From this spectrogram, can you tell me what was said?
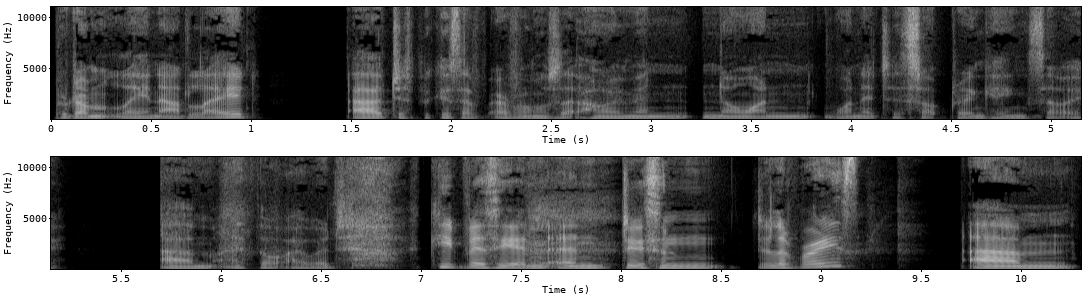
predominantly in Adelaide, uh, just because everyone was at home and no one wanted to stop drinking. So um, I thought I would keep busy and, and do some deliveries. Um,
